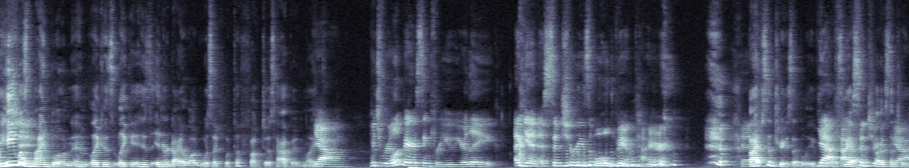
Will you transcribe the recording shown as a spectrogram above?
he was mind blown, and like his like his inner dialogue was like, "What the fuck just happened?" Like, Yeah, which real embarrassing for you. You're like again a centuries old vampire. Five centuries, I believe. Yeah, five centuries. Five centuries. Yeah,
